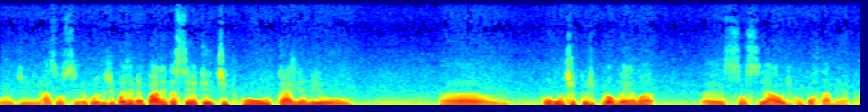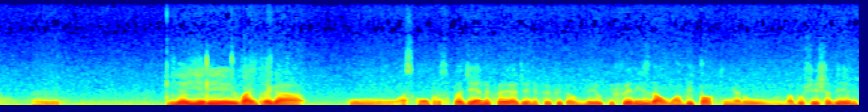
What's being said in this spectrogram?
ou de raciocínio, coisa do tipo, mas ele aparenta ser aquele típico carinha meio. Uh, algum tipo de problema é, social de comportamento. É, e aí ele vai entregar o, as compras para Jennifer, a Jennifer fica meio que feliz, dá uma bitoquinha no, na bochecha dele.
